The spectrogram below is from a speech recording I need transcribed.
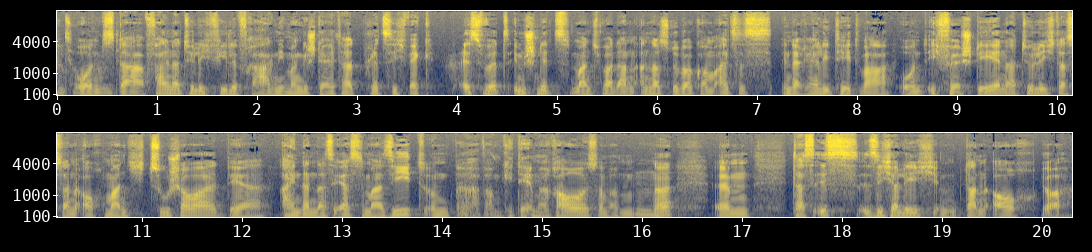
Und, so und da fallen natürlich viele Fragen, die man gestellt hat, plötzlich weg. Es wird im Schnitt manchmal dann anders rüberkommen, als es in der Realität war. Und ich verstehe natürlich, dass dann auch manch Zuschauer, der einen dann das erste Mal sieht und äh, warum geht der immer raus und warum, mhm. ne? Ähm, das ist sicherlich dann auch, ja,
